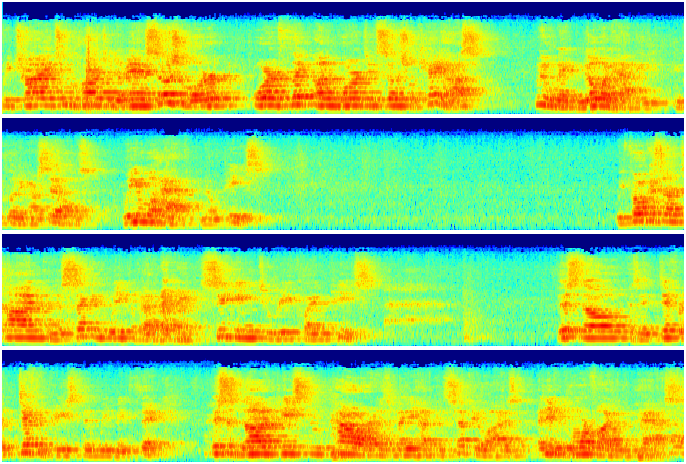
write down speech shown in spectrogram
we try too hard to demand social order or inflict unwarranted social chaos, we will make no one happy, including ourselves. We will have no peace. We focus our time in the second week of Advent seeking to reclaim peace. This, though, is a different, different peace than we may think. This is not a peace through power, as many have conceptualized and even glorified in the past.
